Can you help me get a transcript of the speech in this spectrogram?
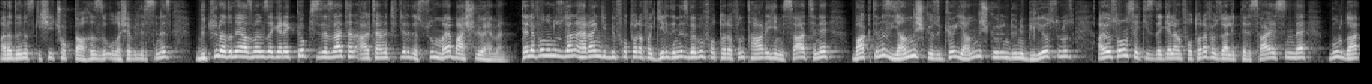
Aradığınız kişiyi çok daha hızlı ulaşabilirsiniz. Bütün adını yazmanıza gerek yok. Size zaten alternatifleri de sunmaya başlıyor hemen. Telefonunuzdan herhangi bir fotoğrafa girdiniz ve bu fotoğrafın tarihini, saatini baktınız yanlış gözüküyor. Yanlış göründüğünü biliyorsunuz. iOS 18'de gelen fotoğraf özellikleri sayesinde burada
